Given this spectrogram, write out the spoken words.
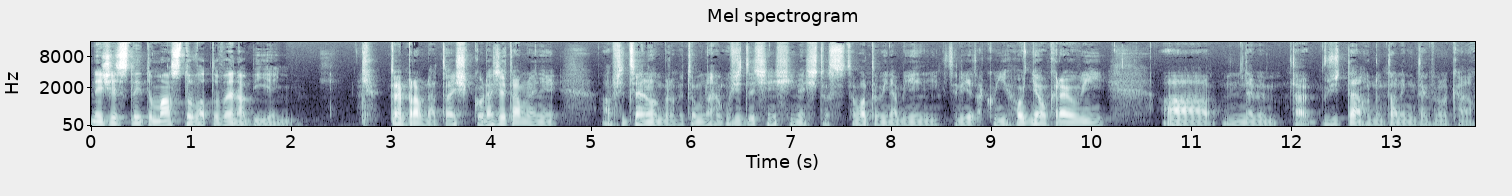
než jestli to má 100 W nabíjení. To je pravda, to je škoda, že tam není. A přece jenom bylo by to mnohem užitečnější než to 100 W nabíjení, který je takový hodně okrajový a nevím, ta užitá hodnota není tak velká.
